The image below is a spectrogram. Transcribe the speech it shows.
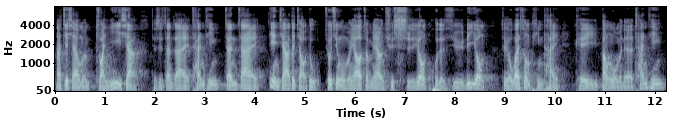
那接下来我们转移一下，就是站在餐厅、站在店家的角度，究竟我们要怎么样去使用或者是去利用这个外送平台，可以帮我们的餐厅、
